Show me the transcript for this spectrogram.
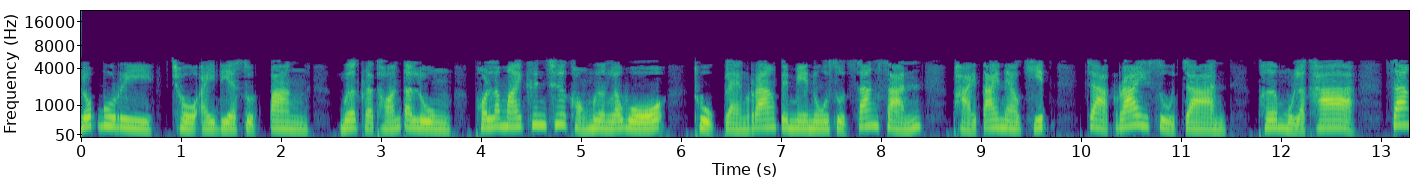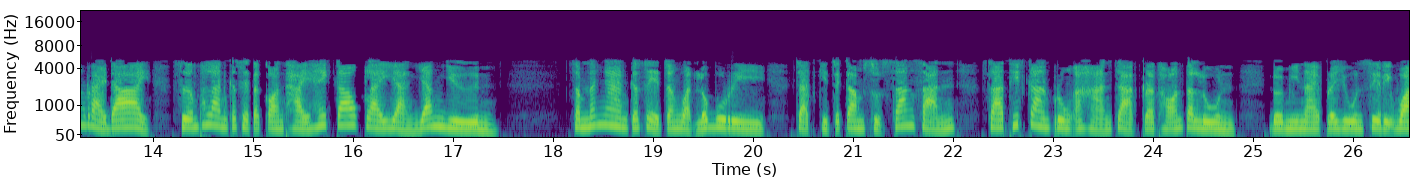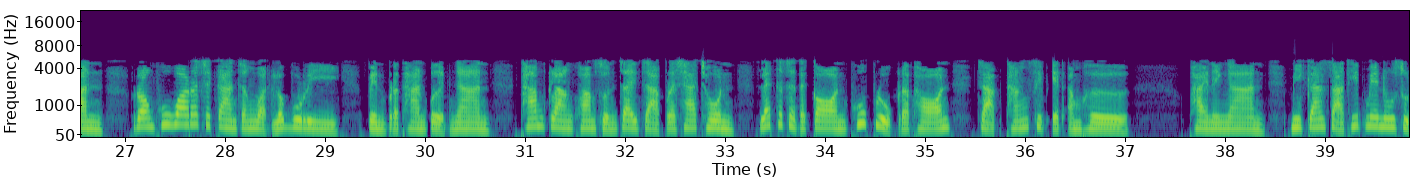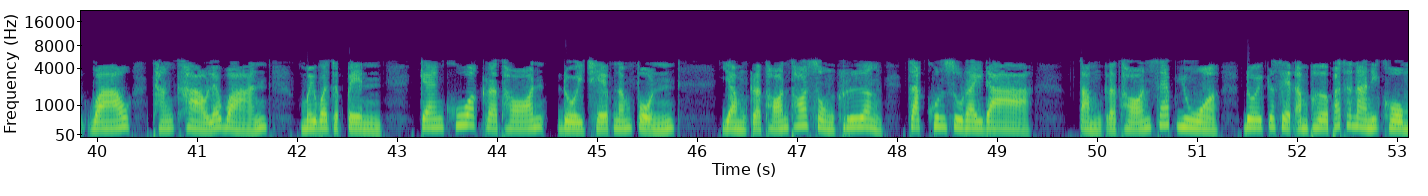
ลบบุรี โชว์ไอเดียสุดปัง เมื่อกระท้อนตะลุง ผลไม้ขึ้นชื่อของเมืองละโว ถูกแปลงร่างเป็นเมนูสุดสร้างสรรค์ ภายใต้แนวคิด จากไร่สู่จาน เพิ่มมูลค่า สร้างรายได้ เสริมพลังเกษตรกรไทยให้ก้าวไกลอย่างยั่งยืน สำนักงานเกษตรจังหวัดลบบุรี จัดกิจกรรมสุดสร้างสรรค์ สาธิตการปรุงอาหารจากกระท้อนตะลุน โดยมีนายประยูนสิริวัลรองผู้ว่าราชการจังหวัดลบบุรี เป็นประธานเปิดงาน ท่ามกลางความสนใจจากประชาชน และเกษตรกรผู้ปลูกกระท้อนจากทั้ง 11 อำเภอภายในงานมีการสาธิตเมนูสุดว้าว ทั้งข่าวและหวาน ไม่ว่าจะเป็น แกงคั่วกระท้อน โดยเชฟน้ำฝน ยำกระท้อนทอดทรงเครื่อง จากคุณสุไรดา ต่ำกระท้อนแซบยัว โดยเกษตรอำเภอพัฒนานิคม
